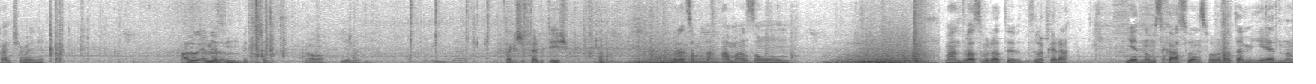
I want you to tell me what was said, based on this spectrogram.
Kończymy, nie? Hallo Amazon. Bitte schön. Także fertig. Wracam na Amazon. Mam dwa zwroty z lockera. Jedną z hasłem z powrotem i jedną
